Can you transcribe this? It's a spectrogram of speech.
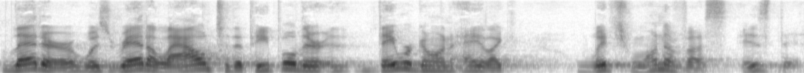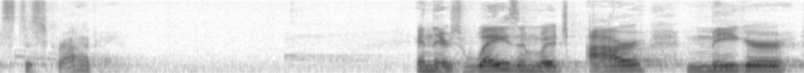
letter was read aloud to the people, they were going, hey, like, which one of us is this describing? And there's ways in which our meager,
